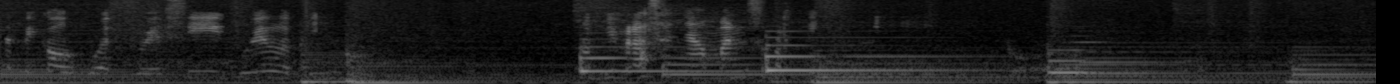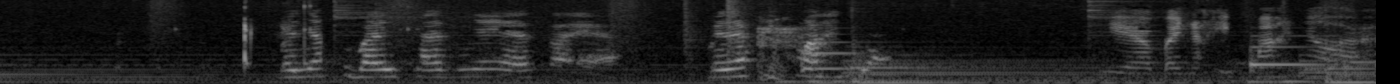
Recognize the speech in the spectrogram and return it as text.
Tapi kalau buat gue sih gue lebih lebih merasa nyaman seperti ini. Banyak kebaikannya ya saya banyak hikmahnya. Ya banyak hikmahnya lah.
